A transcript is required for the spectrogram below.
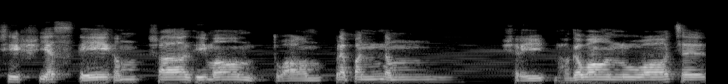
शिष्यस्तेऽहम् शाधि माम् त्वाम् प्रपन्नम् श्रीभगवानुवाच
